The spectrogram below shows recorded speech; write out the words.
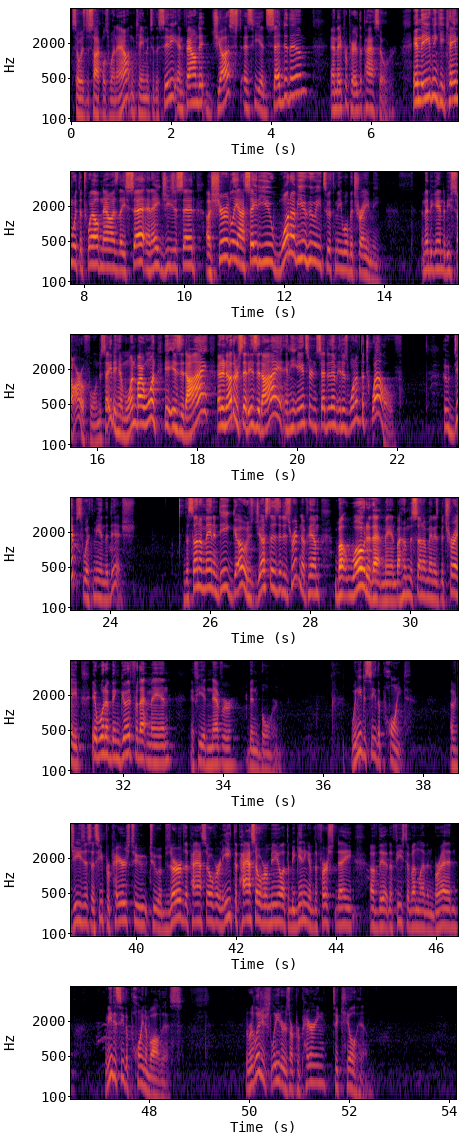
So his disciples went out and came into the city and found it just as he had said to them, and they prepared the Passover. In the evening he came with the twelve. Now, as they sat and ate, Jesus said, Assuredly I say to you, one of you who eats with me will betray me. And they began to be sorrowful and to say to him one by one, Is it I? And another said, Is it I? And he answered and said to them, It is one of the twelve who dips with me in the dish. The Son of Man indeed goes just as it is written of him, but woe to that man by whom the Son of Man is betrayed. It would have been good for that man if he had never been born we need to see the point of Jesus as he prepares to, to observe the Passover and eat the Passover meal at the beginning of the first day of the, the Feast of Unleavened Bread. We need to see the point of all this. The religious leaders are preparing to kill him.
